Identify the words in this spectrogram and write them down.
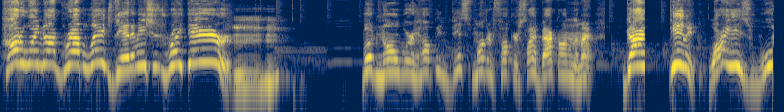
How do I not grab ledge? The animation's right there. Mm-hmm. But no, we're helping this motherfucker slide back on the map. God damn it! Why is Whoop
